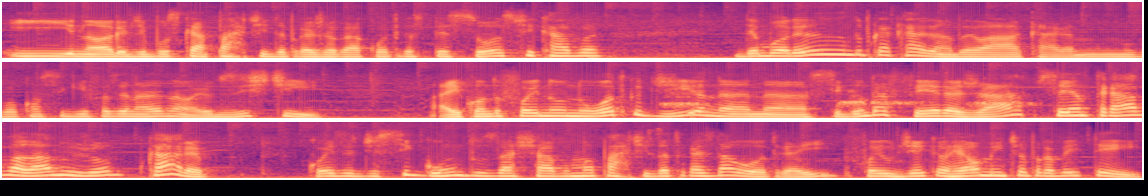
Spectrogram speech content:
e na hora de buscar a partida pra jogar com outras pessoas, ficava demorando pra caramba. Eu, ah, cara, não vou conseguir fazer nada não, eu desisti. Aí quando foi no, no outro dia, na, na segunda-feira já, você entrava lá no jogo, cara, coisa de segundos achava uma partida atrás da outra. Aí foi o dia que eu realmente aproveitei.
